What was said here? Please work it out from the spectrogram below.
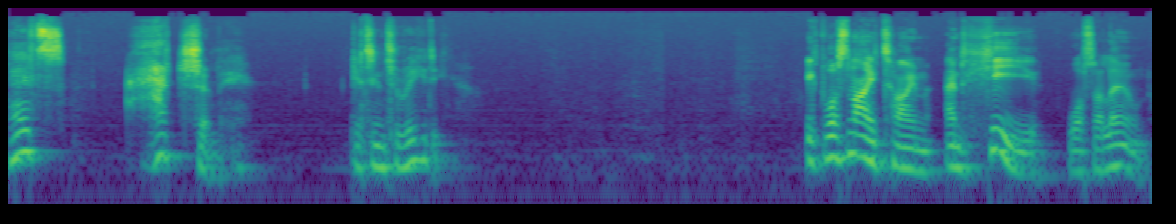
let's actually get into reading. It was night time, and he was alone.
